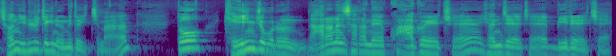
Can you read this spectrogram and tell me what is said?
전 인류적인 의미도 있지만 또 개인적으로는 나라는 사람의 과거의 죄, 현재의 죄, 미래의 죄,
